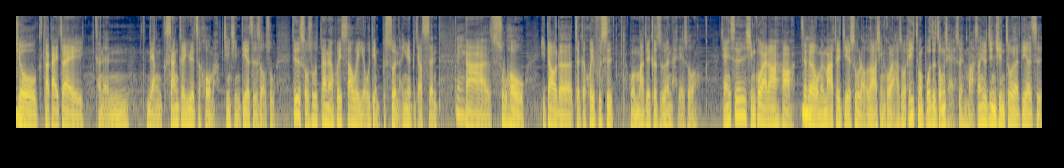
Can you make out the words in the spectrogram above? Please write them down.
就大概在可能。两三个月之后嘛，进行第二次手术。这次手术当然会稍微有一点不顺了，因为比较深。对。那术后一到了这个恢复室，我们麻醉科主任还在说：“蒋医师醒过来啦哈、哦，这个我们麻醉结束了。嗯”我说：“醒过来。”他说：“哎，怎么脖子肿起来？”所以马上又进去做了第二次。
